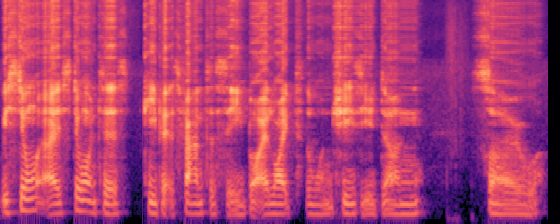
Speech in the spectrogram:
We still, I still want to keep it as fantasy, but I liked the one Cheesy had done, so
